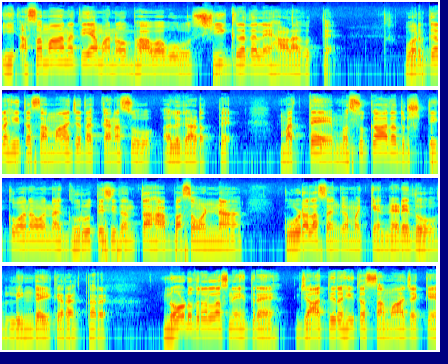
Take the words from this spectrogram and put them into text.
ಈ ಅಸಮಾನತೆಯ ಮನೋಭಾವವು ಶೀಘ್ರದಲ್ಲೇ ಹಾಳಾಗುತ್ತೆ. ವರ್ಗರಹಿತ ಸಮಾಜದ ಕನಸು ಅಲುಗಾಡುತ್ತೆ. ಮತ್ತೆ ಮಸುಕಾದ ದೃಷ್ಟಿಕೋನವನ್ನು ಗುರುತಿಸಿದಂತಹ ಬಸವಣ್ಣ ಕೂಡಲ ಸಂಗಮಕ್ಕೆ ನಡೆದು ಲಿಂಗೈಕ್ಯರಾಗ್ತಾರೆ ನೋಡುದ್ರಲ್ಲ ಸ್ನೇಹಿತರೆ, ಜಾತಿರಹಿತ ಸಮಾಜಕ್ಕೆ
